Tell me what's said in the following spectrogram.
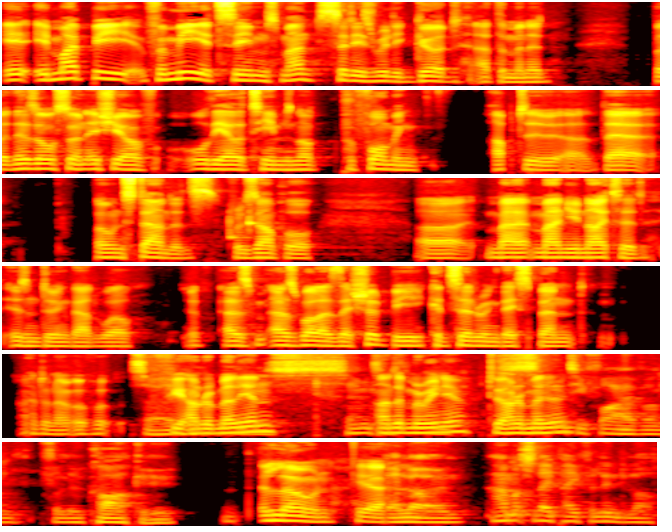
It it might be for me. It seems Man City is really good at the minute, but there's also an issue of all the other teams not performing up to uh, their own standards. For example, uh, Man, Man United isn't doing that well, if, as as well as they should be, considering they spent I don't know over So a few hundred million was 70 under Mourinho, two hundred million. 75 on for Lukaku alone. Yeah. alone. How much do they pay for Lindelof?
